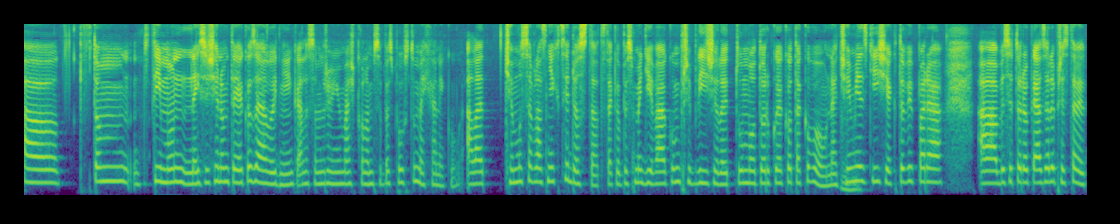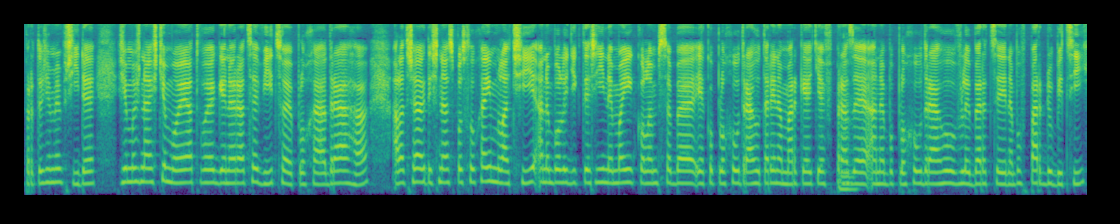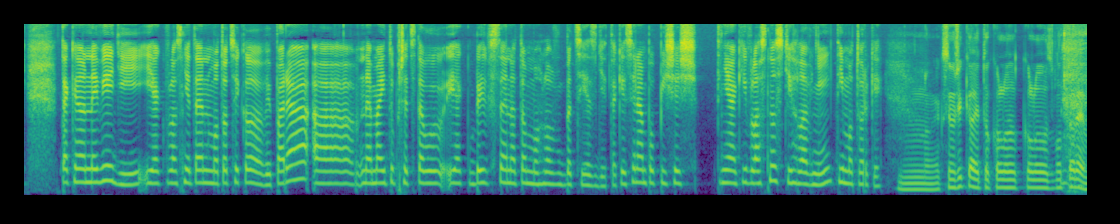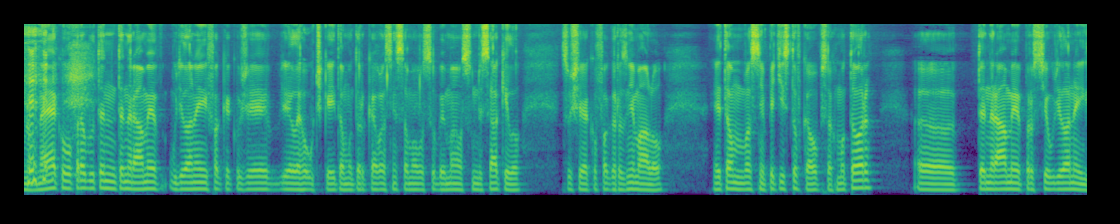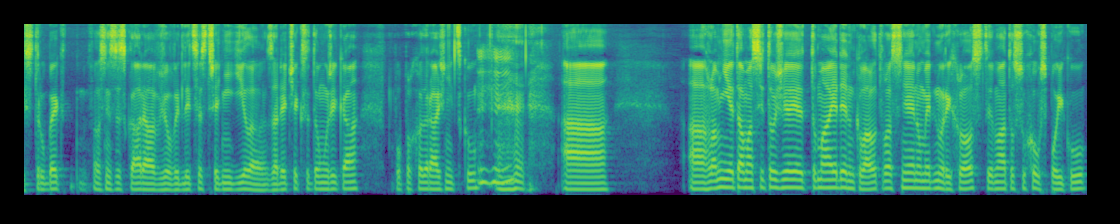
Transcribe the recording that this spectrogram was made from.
A v tom týmu nejsi jenom ty jako závodník, ale samozřejmě máš kolem sebe spoustu mechaniků. Ale čemu se vlastně chci dostat, tak aby jsme divákům přiblížili tu motorku jako takovou. Na čem mhm. jezdíš, jak to vypadá a aby si to dokázali představit, protože mi přijde, že možná ještě moje a tvoje generace ví, co je plochá dráha, ale třeba když nás poslouchají mladší, anebo lidi, kteří nemají kolem sebe jako plochou dráhu tady na Markétě v Praze, hmm. anebo plochou dráhu v Liberci nebo v Pardubicích, tak nevědí, jak vlastně ten motocykl vypadá a nemají tu představu, jak by se na tom mohlo vůbec jezdit. Tak jestli nám popíšeš ty nějaké vlastnosti hlavní té motorky? No, jak jsem říkal, je to kolo, kolo s motorem. No. Ne, jako opravdu ten, ten rám je udělaný fakt jako, že je lehoučkej. Ta motorka vlastně sama o sobě má 80 kg, což je jako fakt hrozně málo. Je tam vlastně pětistovka obsah motor, eh, ten rám je prostě udělaný z trubek, vlastně se skládá v vidlice střední díl a zadeček se tomu říká po plochodrážnicku. Mm-hmm. a a hlavní je tam asi to, že to má jeden kvalt, vlastně jenom jednu rychlost, má to suchou spojku,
